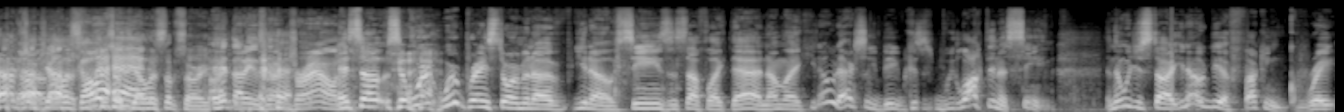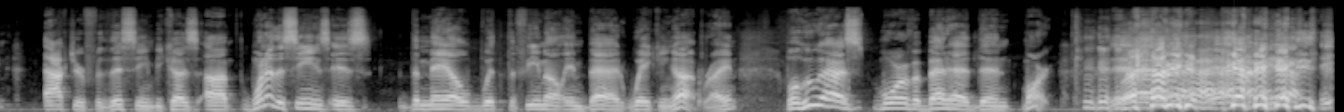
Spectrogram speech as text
I'm so jealous. Go I'm so jealous. I'm sorry. I thought he was going to drown. And so, so we're we're brainstorming of you know scenes and stuff like that, and I'm like, you know, it'd actually be because we locked in a scene, and then we just thought, you know, it'd be a fucking great actor for this scene because uh, one of the scenes is the male with the female in bed waking up, right? Well, who has more of a bedhead than Mark? Yeah, he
